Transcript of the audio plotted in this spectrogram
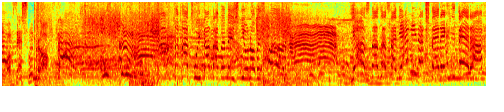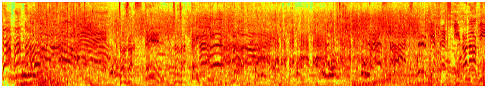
było w zeszłym roku. Twój tata wymyślił nowy sport! Jazda za saniami na czterech literach! Co za styl! Co za technika! Stać! Pieseczki do nogi!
